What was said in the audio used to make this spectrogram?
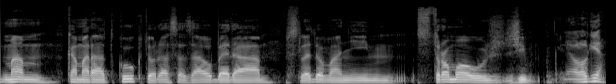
Mám kamarátku, ktorá sa zaoberá sledovaním stromov živ... Genealógia?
